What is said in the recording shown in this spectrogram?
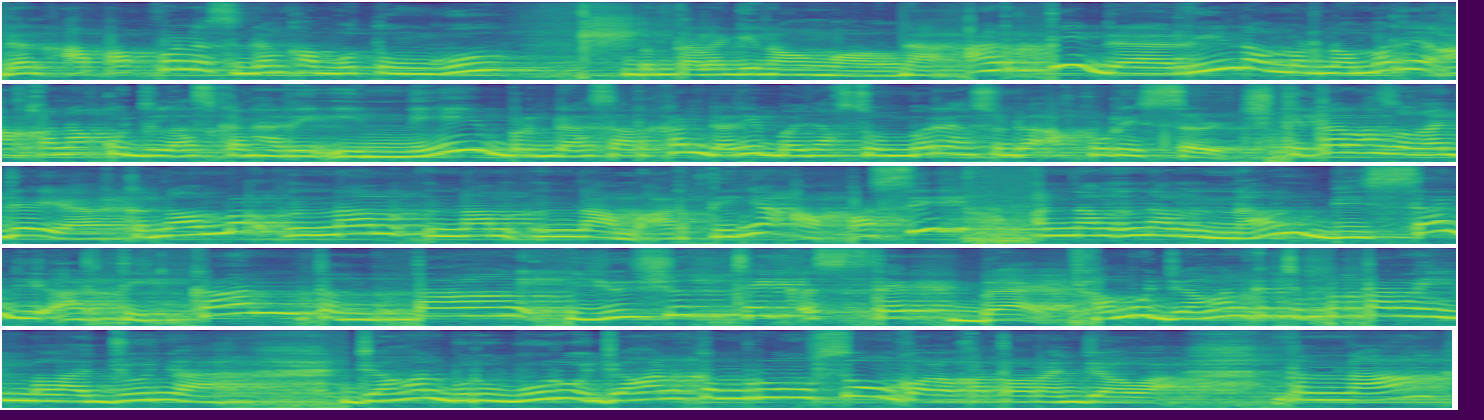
dan apa pun yang sedang kamu tunggu, bentar lagi nongol. Nah, arti dari nomor-nomor yang akan aku jelaskan hari ini berdasarkan dari banyak sumber yang sudah aku research. Kita langsung aja ya ke nomor 666. Artinya apa sih? 666 bisa diartikan tentang you should take a step back. Kamu jangan kecepatan nih melajunya. Jangan buru-buru, jangan kemerungsung kalau kata orang Jawa. Tenang,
